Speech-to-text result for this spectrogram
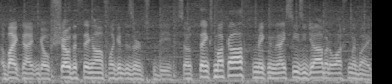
a bike night and go show the thing off like it deserves to be. So thanks Muc-Off for making a nice easy job out of washing my bike.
